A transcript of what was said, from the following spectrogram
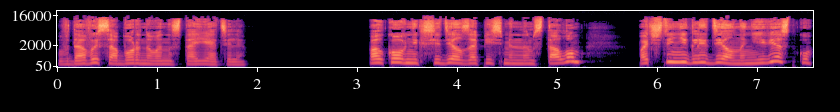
вдовы соборного настоятеля. Полковник сидел за письменным столом, почти не глядел на невестку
